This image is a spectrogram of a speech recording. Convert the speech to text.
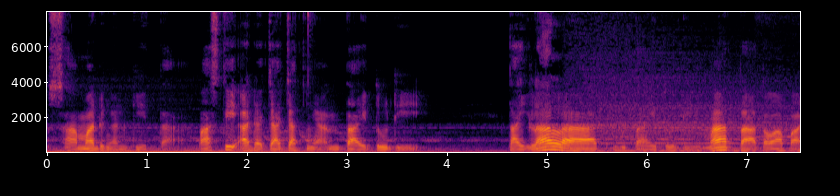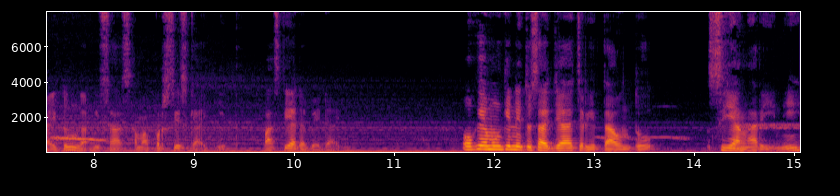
sama dengan kita. Pasti ada cacatnya, entah itu di tai lalat, entah itu di mata atau apa. Itu nggak bisa sama persis kayak gitu. Pasti ada bedanya. Oke, mungkin itu saja cerita untuk siang hari ini.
